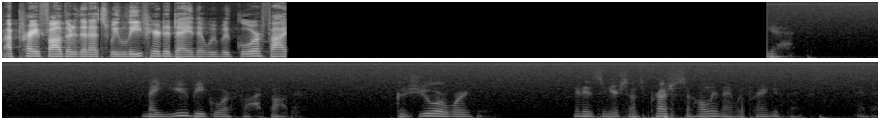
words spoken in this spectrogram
I pray, Father, that as we leave here today, that we would glorify May you be glorified, Father, because you are worthy. And it is in your Son's precious and holy name we pray and give thanks. Amen.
